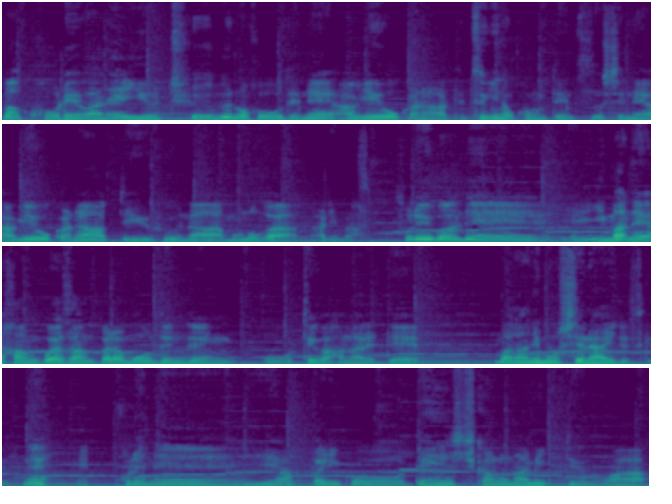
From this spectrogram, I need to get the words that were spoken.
まあこれはね、YouTube の方でね、あげようかなって、次のコンテンツとしてね、あげようかなっていう風なものがあります。それはね、今ね、ハンコ屋さんからもう全然こう手が離れて、まあ何もしてないですけどね。これね、やっぱりこう、電子化の波っていうのは、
